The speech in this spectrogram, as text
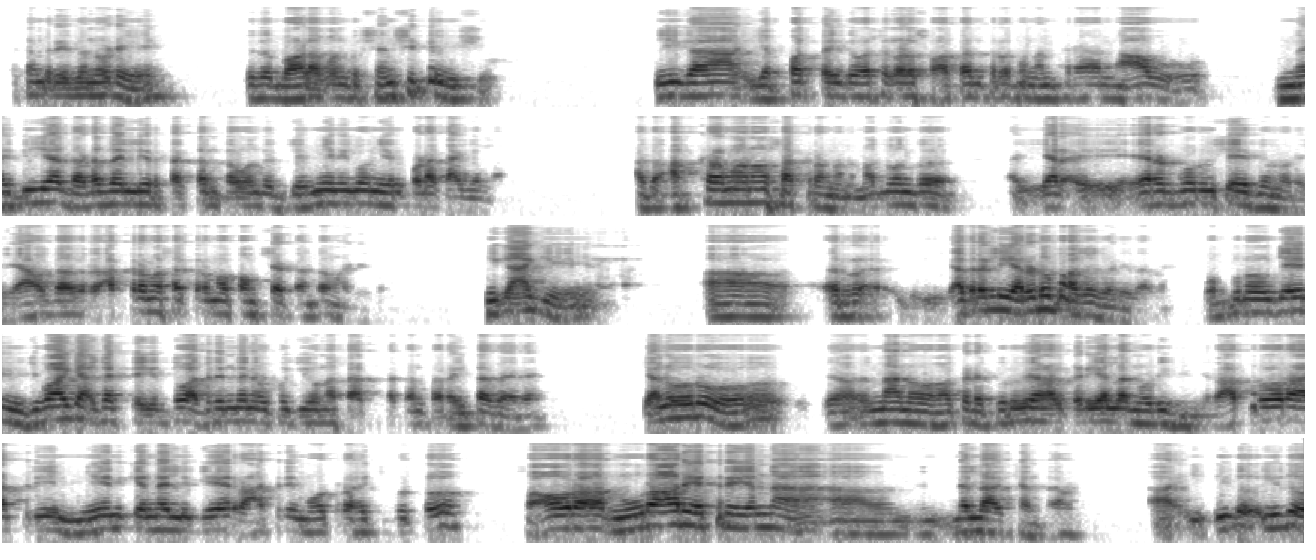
ಯಾಕಂದ್ರೆ ಇದು ನೋಡಿ, ಇದು ಬಹಳ ಒಂದು ಸೆನ್ಸಿಟಿವ್ ಇಶ್ಯೂ ಈಗ ಎಪ್ಪತ್ತೈದು ವರ್ಷಗಳ ಸ್ವಾತಂತ್ರ್ಯದ ನಂತರ ನಾವು ನದಿಯ ದಡದಲ್ಲಿರ್ತಕ್ಕಂಥ ಒಂದು ಜಮೀನಿಗೂ ನೀರು ಕೊಡಕ್ಕಾಗಿಲ್ಲ. ಅದು ಅಕ್ರಮನೋ ಸಕ್ರಮನ, ಮೊದಲೊಂದು ಎರ- ಎರಡ್ ಮೂರು ವಿಷಯ ಇದ್ವು ನೋಡಿ, ಯಾವ್ದಾದ್ರು ಅಕ್ರಮ ಸಕ್ರಮ ಪಂಪ್ ಸೆಟ್ ಅಂತ ಮಾಡಿದ್ರು. ಹೀಗಾಗಿ, ಆ ಅದರಲ್ಲಿ ಎರಡು ಭಾಗಗಳಿದಾವೆ. ಒಬ್ಬನಿಗೆ ನಿಜವಾಗಿ ಅಗತ್ಯ ಇದ್ದು, ಅದರಿಂದನೇ ಉಪಜೀವನ ಸಾಕ್ತಕ್ಕಂಥ ರೈತ ಬೇರೆ. ಕೆಲವರು ನಾನು ಆ ಕಡೆ ತುರುವೇಳ ಕಡೆ ಎಲ್ಲ ನೋಡಿದ್ದೀನಿ ರಾತ್ರೋರಾತ್ರಿ ಮೇನ್ ಕೆನಲ್ಗೆ ರಾತ್ರಿ ಮೋಟರ್ ಹಚ್ಚಿಬಿಟ್ಟು ಸಾವಿರಾರು ನೂರಾರು ಎಕರೆಯನ್ನ ನೆಲ್ಲ ಹಾಕಂತ ಆ, ಇದು ಇದು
